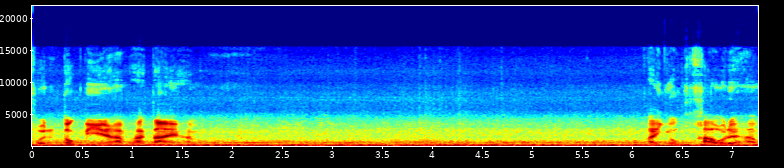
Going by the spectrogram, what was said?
ฝนตกดีนะครับภาคใต้ครับ พายุเข้าด้วยครับ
